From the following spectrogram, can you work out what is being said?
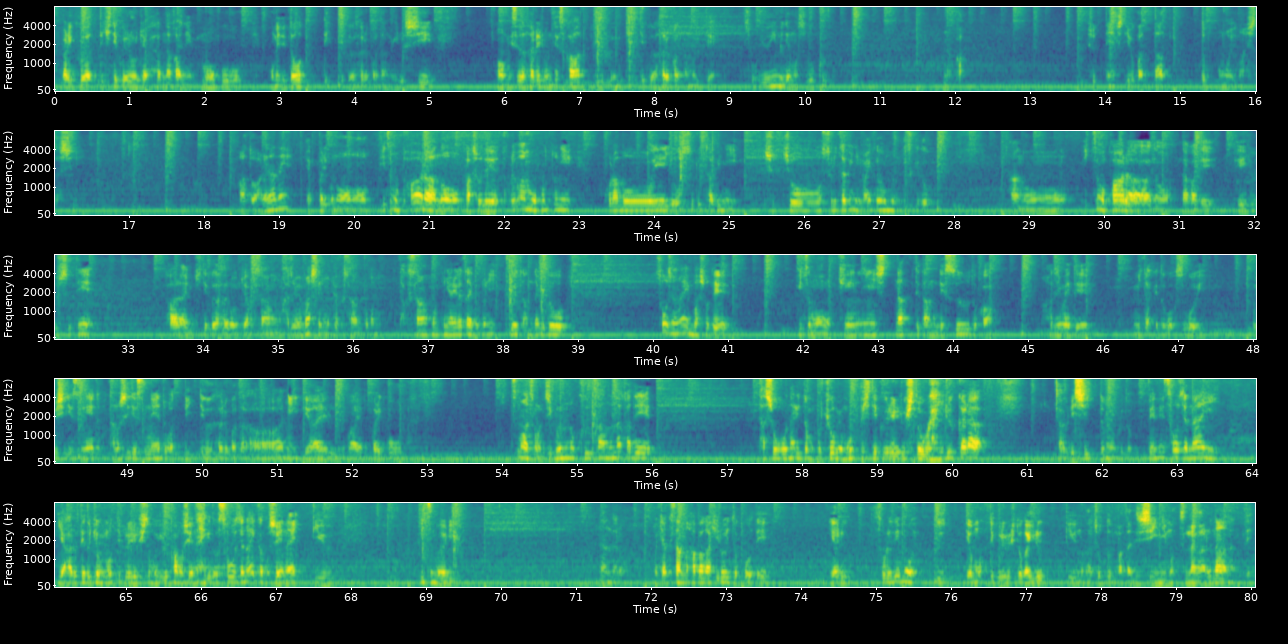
ぱりこうやって来てくれるお客さんの中にもこうおめでとうって言ってくださる方もいるしお店出されるんですか？っていうふうに聞いてくださる方もいてそういう意味でもすごくなんか出店してよかったと思いましたし。あとあれだね。やっぱりこのいつもパーラーの場所でこれはもう本当にコラボ営業するたびに出張するたびに毎回思うんですけどあのいつもパーラーの中で営業しててパーラーに来てくださるお客さん初めましてのお客さんとかもたくさん本当にありがたいことに増えたんだけどそうじゃない場所でいつも気になってたんですとか初めて見たけどすごい美味しいですねとか楽しいですねとかって言ってくださる方に出会えるのがやっぱりこういつもはその自分の空間の中で多少なりともこう興味を持ってきてくれる人がいるからあ嬉しいと思うけど全然そうじゃないいやある程度興味持ってくれる人もいるかもしれないけどそうじゃないかもしれないっていういつもよりなんだろうお客さんの幅が広いところでやるそれでもいいって思ってくれる人がいるっていうのがちょっとまた自信にもつながるなぁなんて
